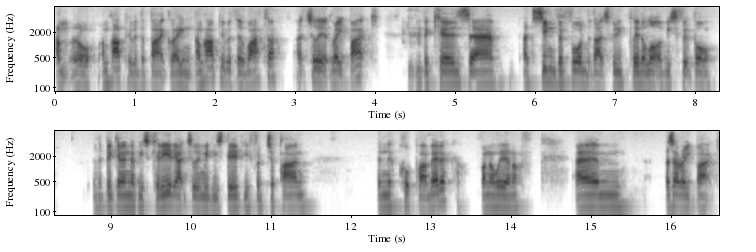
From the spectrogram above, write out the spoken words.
I'm no, I'm happy with the back line. I'm happy with the Iwata actually at right back mm-hmm. because uh, I'd seen before that that's where he played a lot of his football at the beginning of his career. He actually made his debut for Japan in the Copa America, funnily enough, um, as a right back.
